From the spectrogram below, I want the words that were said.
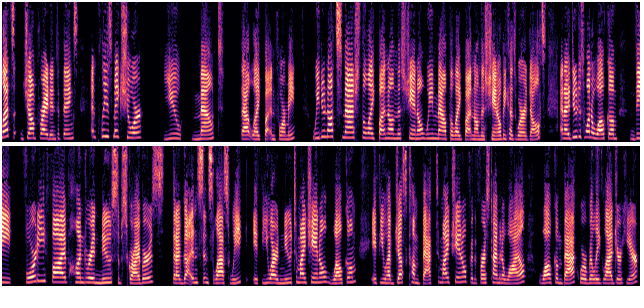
let's jump right into things. And please make sure you mount that like button for me. We do not smash the like button on this channel. We mount the like button on this channel because we're adults. And I do just want to welcome the 4,500 new subscribers that I've gotten since last week. If you are new to my channel, welcome. If you have just come back to my channel for the first time in a while, welcome back. We're really glad you're here.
